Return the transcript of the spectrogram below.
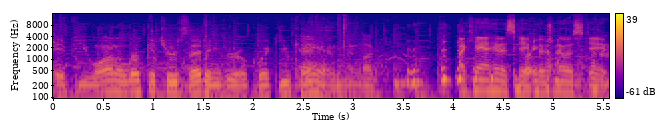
If you want to look at your settings real quick, you can. Let me look. I can't hit escape. There's no escape.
